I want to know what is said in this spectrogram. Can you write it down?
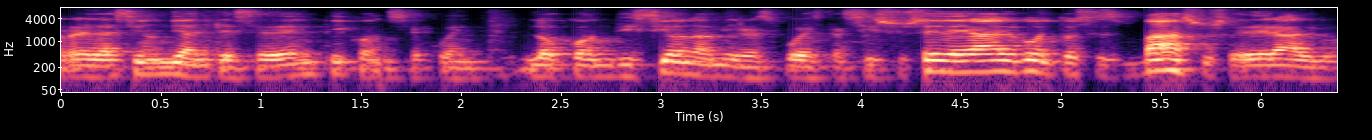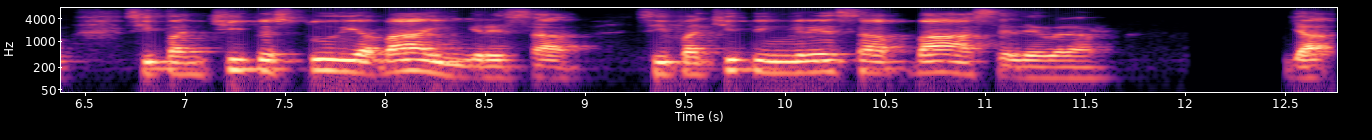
Relación de antecedente y consecuente. Lo condiciona mi respuesta. Si sucede algo, entonces va a suceder algo. Si Panchito estudia, va a ingresar. Si Panchito ingresa, va a celebrar. Ya,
